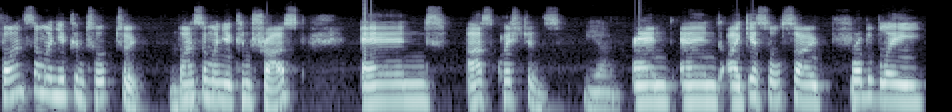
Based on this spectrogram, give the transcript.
find someone you can talk to, Mhm. find someone you can trust, and ask questions. Yeah. And and I guess also probably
